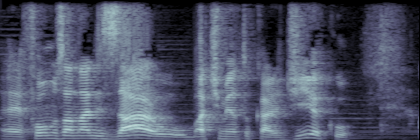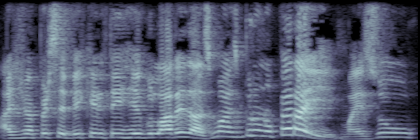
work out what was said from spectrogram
é, formos analisar o batimento cardíaco, a gente vai perceber que ele tem irregularidades. Mas, Bruno, peraí, mas o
